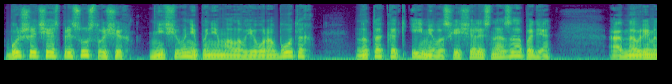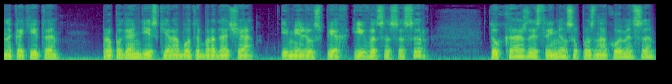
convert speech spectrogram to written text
Большая часть присутствующих ничего не понимала в его работах, но так как ими восхищались на Западе, а одновременно какие-то пропагандистские работы Бородача имели успех и в СССР, то каждый стремился познакомиться с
